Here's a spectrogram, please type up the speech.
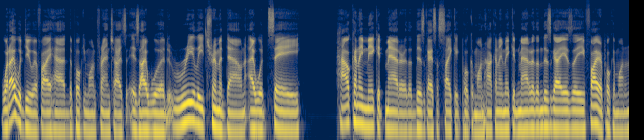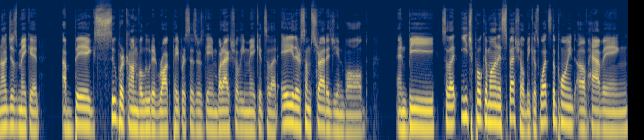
what I would do if I had the Pokemon franchise is I would really trim it down. I would say, how can I make it matter that this guy's a psychic Pokemon? How can I make it matter that this guy is a fire Pokemon? And I'll just make it a big, super convoluted rock, paper, scissors game, but actually make it so that A, there's some strategy involved, and B, so that each Pokemon is special. Because what's the point of having,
